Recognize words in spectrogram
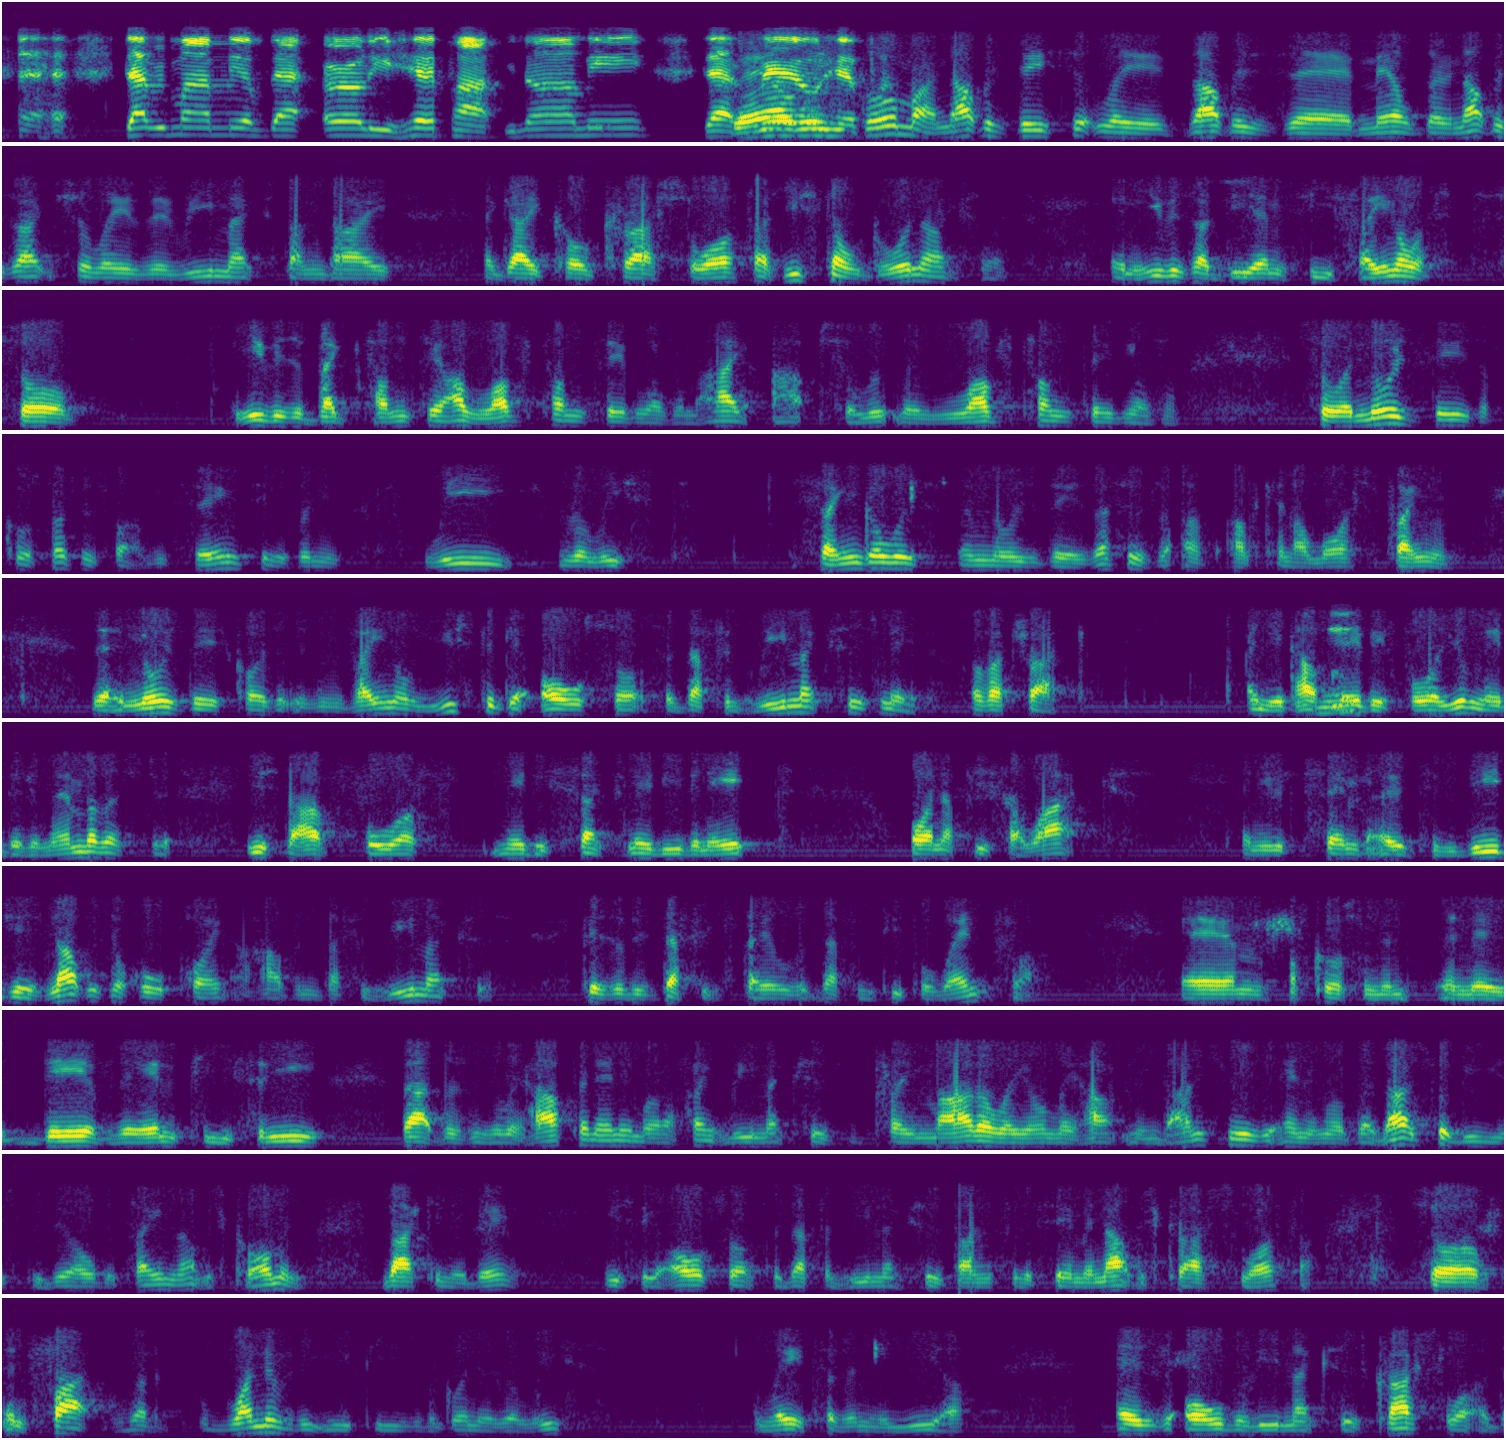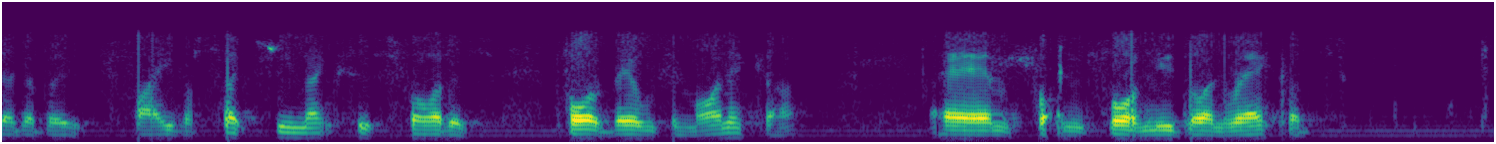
that reminds me of that early hip hop. You know what I mean? That real hip hop. man. That was basically that was uh, Meltdown. That was actually the remix done by a guy called Krash Slaughta. He's still going actually, and he was a DMC finalist. So he was a big turntable. I love turntablism. I absolutely love turntablism. So in those days, of course, this is what I was saying to you when we released singles in those days. This is a, a kind of lost thing. That in those days, because it was in vinyl, you used to get all sorts of different remixes made of a track, and you'd have Mhm. maybe four. You maybe remember this. You used to have four, maybe six, maybe even eight on a piece of wax, and you would send it out to the DJs. And that was the whole point of having different remixes, because there was different styles that different people went for. Um, of course, in the, in the day of the MP3, that doesn't really happen anymore. I think remixes primarily only happen in dance music anymore, but that's what we used to do all the time. That was common back in the day. We used to get all sorts of different remixes done for the same, and that was Krash Slaughta. So, in fact, one of the EPs we're going to release later in the year is all the remixes. Krash Slaughta did about five or six remixes for us for Belles in Monica um, for, and for New Dawn Records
